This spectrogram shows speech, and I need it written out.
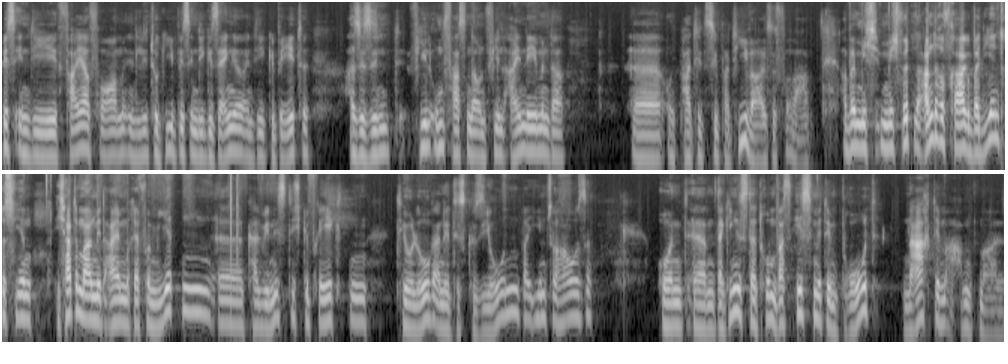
bis in die Feierform, in die Liturgie, bis in die Gesänge, in die Gebete. Also sie sind viel umfassender und viel einnehmender äh, und partizipativer, als es war. Aber mich, mich würde eine andere Frage bei dir interessieren. Ich hatte mal mit einem reformierten, äh, kalvinistisch geprägten Theologe eine Diskussion bei ihm zu Hause. Und ähm, da ging es darum, was ist mit dem Brot nach dem Abendmahl?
